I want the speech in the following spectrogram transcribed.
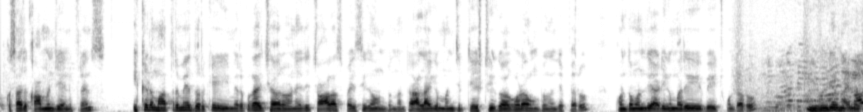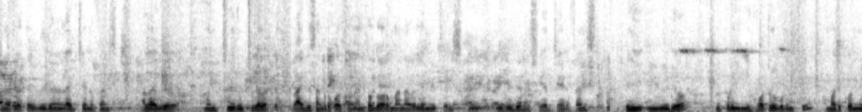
ఒక్కసారి కామెంట్ చేయండి ఫ్రెండ్స్. ఇక్కడ మాత్రమే దొరికే ఈ మిరపకాయ చారు అనేది చాలా స్పైసీగా ఉంటుందంట. అలాగే మంచి టేస్టీగా కూడా ఉంటుందని చెప్పారు. కొంతమంది అడిగి మరీ వేయించుకుంటారు. ఈ వీడియో మీకు నచ్చినట్లయితే ఈ వీడియోని లైక్ చేయండి ఫ్రెండ్స్. అలాగే మంచి రుచిగల రాగి సంగటి కోసం ఎంత దూరమైనా వెళ్ళే మీ ఫ్రెండ్స్కి ఈ వీడియోని షేర్ చేయండి ఫ్రెండ్స్. ఇది ఈ వీడియో. ఇప్పుడు ఈ హోటల్ గురించి మరికొన్ని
